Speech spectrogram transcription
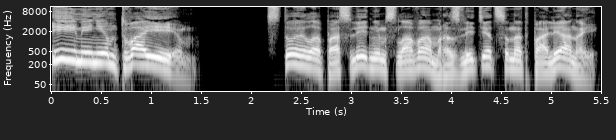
именем твоим!» Стоило последним словам разлететься над поляной,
